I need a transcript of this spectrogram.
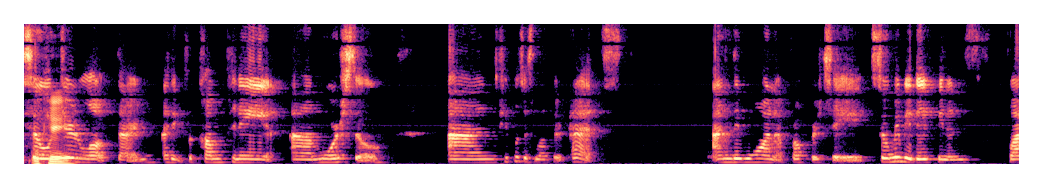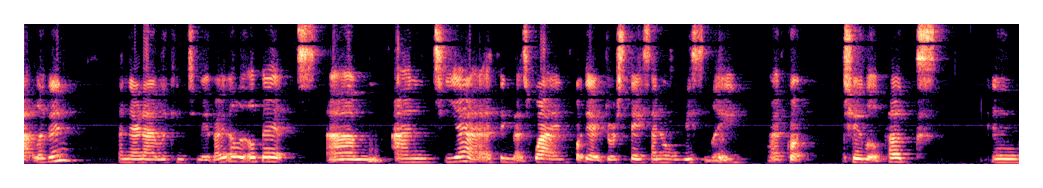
So Okay. during lockdown, I think for company um, more so, and people just love their pets, and they want a property. So maybe they've been in flat living, and they're now looking to move out a little bit. Um, and yeah, I think that's why I've got the outdoor space. I know recently I've got two little pugs in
